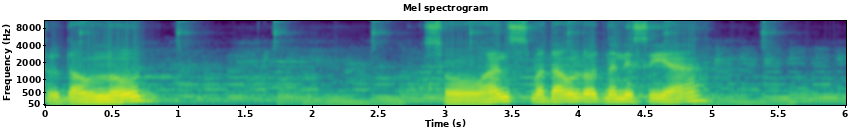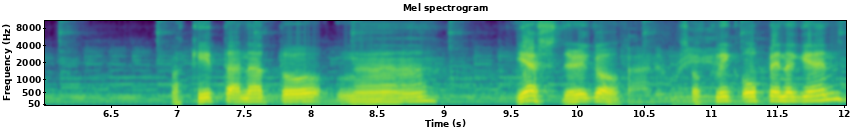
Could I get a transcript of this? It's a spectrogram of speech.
to download. So, once ma-download na ni siya, makita na to nga yes, there you go. So, click open again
